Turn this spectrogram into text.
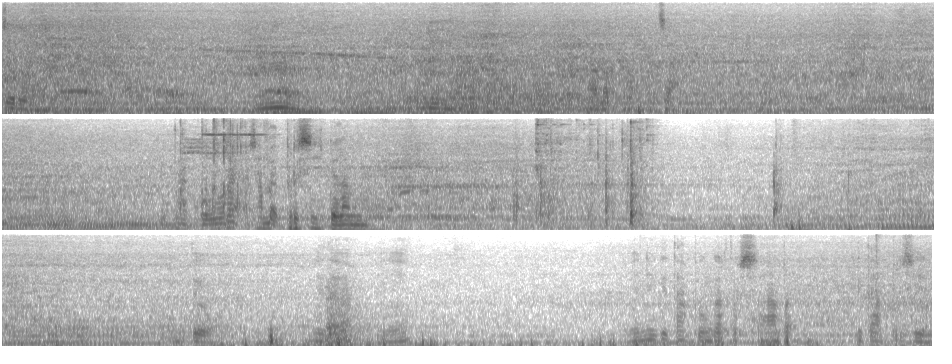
Hancur. hmm. ini alat pecah kita korek sampai bersih dalamnya. Itu. Gitu ini. Ini kita bongkar terus sampai kita bersihin.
